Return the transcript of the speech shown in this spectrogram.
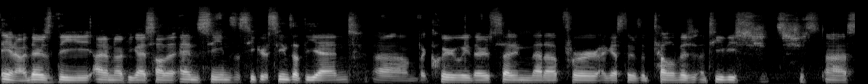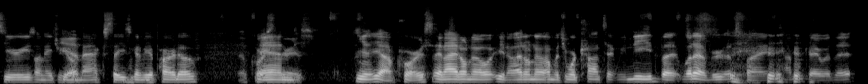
you know, there's the I don't know if you guys saw the end scenes, the secret scenes at the end, um, but clearly they're setting that up for. I guess there's a television, a TV sh- sh- uh, series on HBO Yep. Max that he's going to be a part of. Of course there And- is. Yeah, yeah, of course. And I don't know, you know, I don't know how much more content we need, but whatever, that's fine. I'm okay with it.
